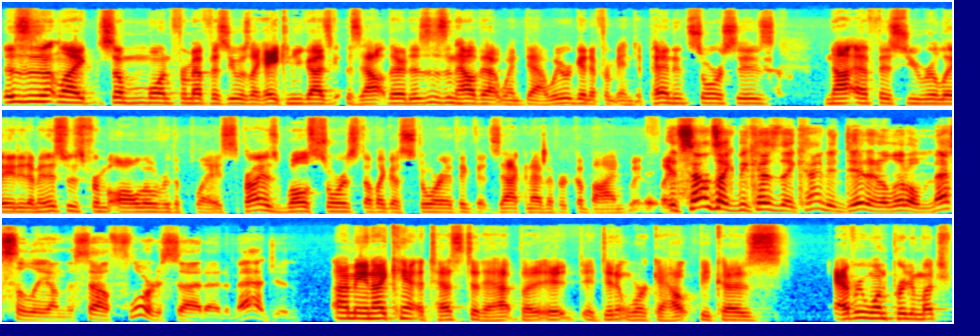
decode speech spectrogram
this isn't like someone from FSU was like, "Hey, can you guys get this out there?" This isn't how that went down. We were getting it from independent sources, not FSU related. I mean, this was from all over the place. Probably as well sourced of like a story I think that Zach and I've ever combined with. Like, it sounds like because they kind of did it a little messily on the South Florida side, I'd imagine. I mean, I can't attest to that, but it, it didn't work out because everyone pretty much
